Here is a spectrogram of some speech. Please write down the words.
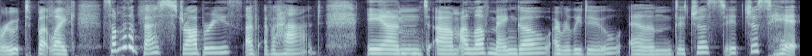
fruit but like some of the best strawberries i've ever had. And Mm. um i love mango. I really do. And it just it just hit.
